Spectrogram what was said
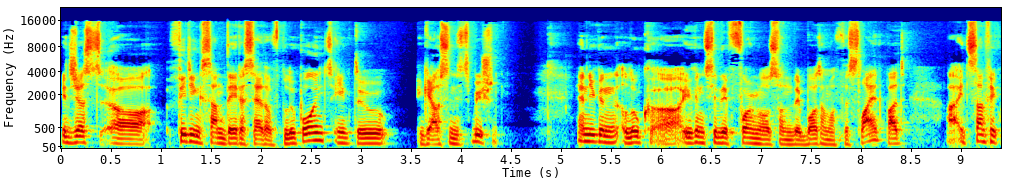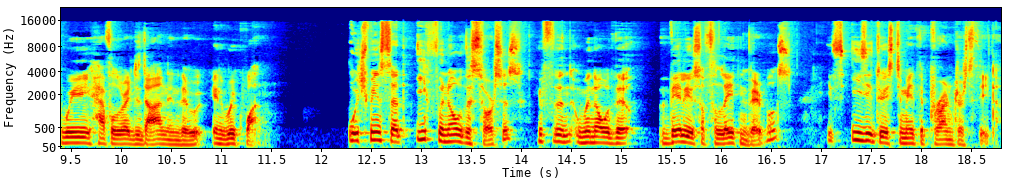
it's just uh, fitting some data set of blue points into a Gaussian distribution. And you can look, uh, you can see the formulas on the bottom of the slide, but uh, it's something we have already done in, the, in week one. Which means that if we know the sources, if we know the values of the latent variables, it's easy to estimate the parameters theta.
